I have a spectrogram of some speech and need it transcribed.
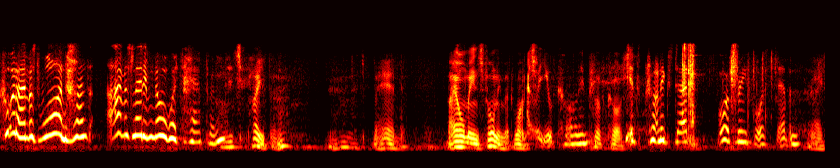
Kurt, I must warn Hans. I must let him know what's happened. It's pipe, huh? Yeah, that's bad. By all means, phone him at once. How will you call him? Of course. It's Kronigstadt 4347. Right.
